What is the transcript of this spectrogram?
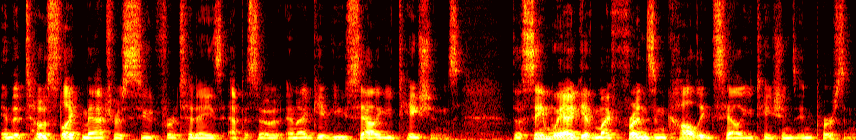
and the toast like mattress suit for today's episode, and I give you salutations the same way I give my friends and colleagues salutations in person.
